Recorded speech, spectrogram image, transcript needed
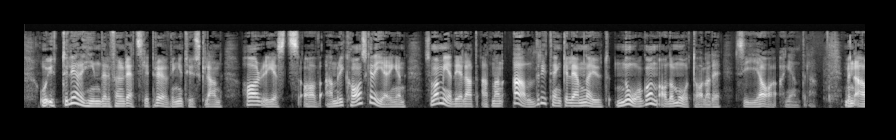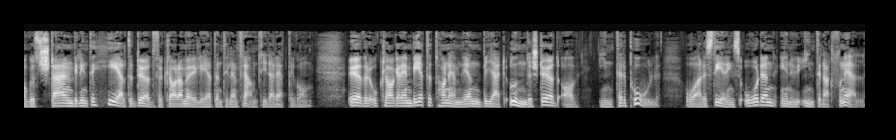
Och ytterligare hinder för en rättslig prövning i Tyskland har rests av amerikanska regeringen som har meddelat att man aldrig tänker lämna ut någon av de åtalade CIA-agenterna. Men August Stern vill inte helt dödförklara möjligheten till en framtida rättegång. Överåklagarämbetet har nämligen begärt understöd av Interpol och arresteringsorden är nu internationell.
